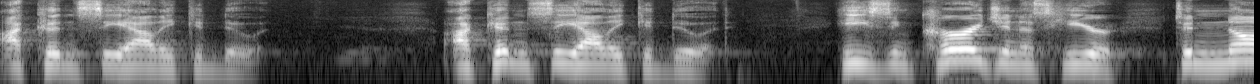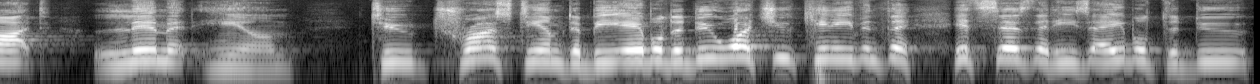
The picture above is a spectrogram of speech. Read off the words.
I couldn't see how he could do it. I couldn't see how he could do it. He's encouraging us here to not limit him, to trust him to be able to do what you can't even think. It says that he's able to do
